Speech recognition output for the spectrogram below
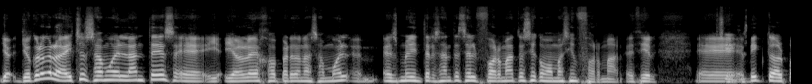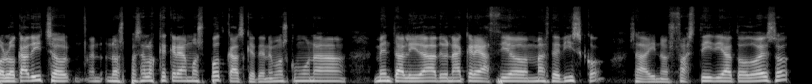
Yo, creo que lo ha dicho Samuel antes, eh, y yo lo dejo, perdona Samuel, eh, es muy interesante, es el formato ese como más informal. Es decir, eh, Víctor, por lo que ha dicho, nos pasa a los que creamos podcast, que tenemos como una mentalidad de una creación más de disco, o sea, y nos fastidia todo eso,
